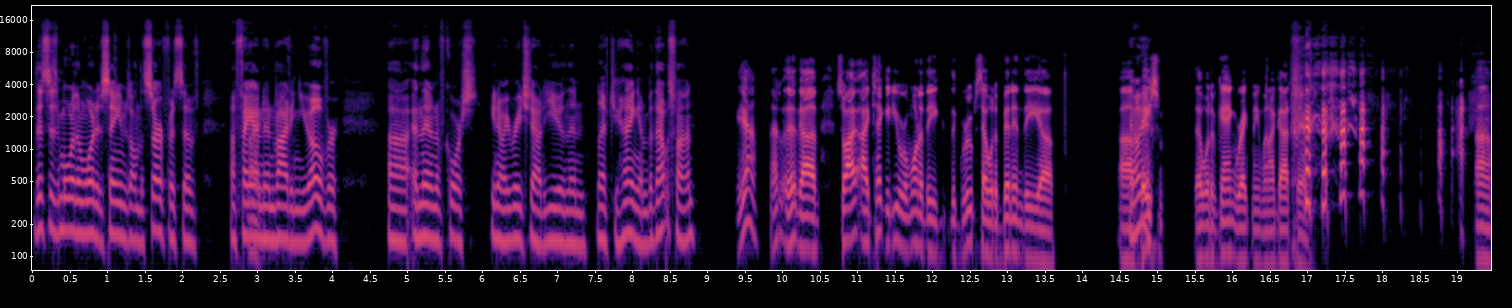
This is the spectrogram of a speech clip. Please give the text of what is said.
this is more than what it seems on the surface of a fan inviting you over. Uh, and then, of course, you know, he reached out to you and then left you hanging, but that was fine. Yeah. That, uh, so I, I take it you were one of the, the groups that would have been in the uh, uh, Oh, yeah. basement that would have gang raped me when I got there. uh,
